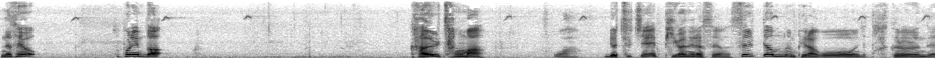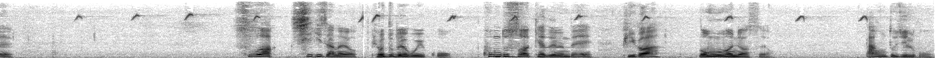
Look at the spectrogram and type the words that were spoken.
안녕하세요. 소포님입니다. 가을 장마. 와, 며칠째 비가 내렸어요. 쓸데없는 비라고 이제 다 그러는데 수확 시기잖아요. 벼도 베고 있고 콩도 수확해야 되는데 비가 너무 많이 왔어요. 땅도 질고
